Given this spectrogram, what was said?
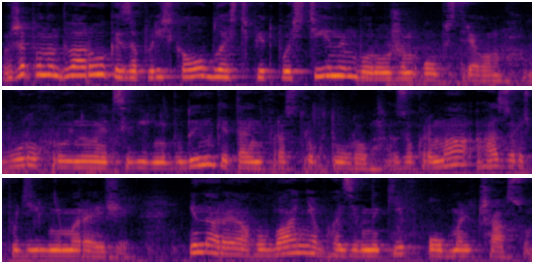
Вже понад два роки Запорізька область під постійним ворожим обстрілом. Ворог руйнує цивільні будинки та інфраструктуру, зокрема газорозподільні мережі, і на реагування в газівників обмаль часу.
